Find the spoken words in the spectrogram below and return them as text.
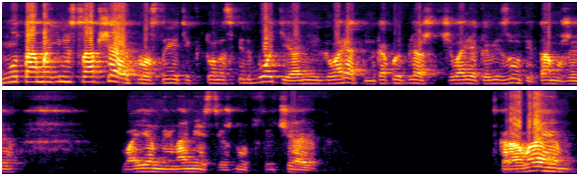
Ну, там им сообщают просто эти, кто на спидботе, они говорят, на какой пляж человека везут, и там уже военные на месте ждут, встречают. С караваем,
